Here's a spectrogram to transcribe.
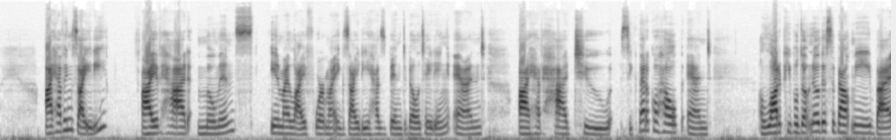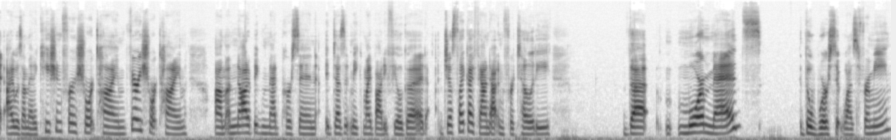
I have anxiety. I have had moments in my life where my anxiety has been debilitating and I have had to seek medical help, and a lot of people don't know this about me, but I was on medication for a short time, very short time. Um, I'm not a big med person. It doesn't make my body feel good. Just like I found out in fertility, the more meds, the worse it was for me.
